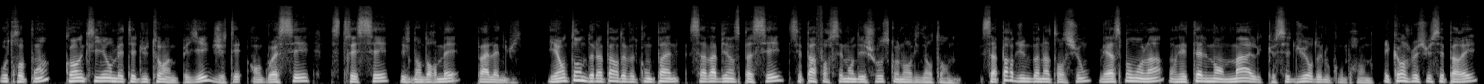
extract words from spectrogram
Autre point, quand un client mettait du temps à me payer, j'étais angoissé, stressé, et je n'endormais pas la nuit. Et entendre de la part de votre compagne ça va bien se passer, c'est pas forcément des choses qu'on a envie d'entendre. Ça part d'une bonne intention, mais à ce moment-là, on est tellement mal que c'est dur de nous comprendre. Et quand je me suis séparé,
